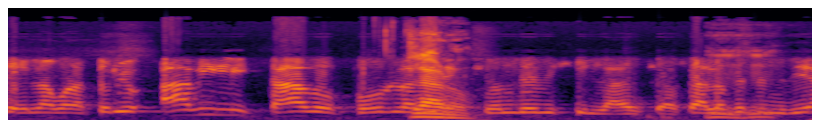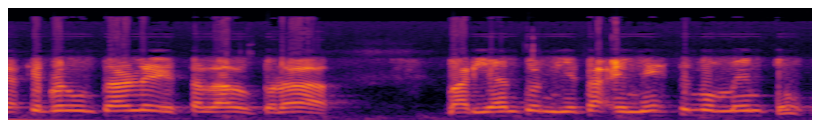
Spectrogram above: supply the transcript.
el laboratorio habilitado por la Dirección de Vigilancia. O sea, lo que tendrías que preguntarle es a la doctora María Antonieta en este momento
